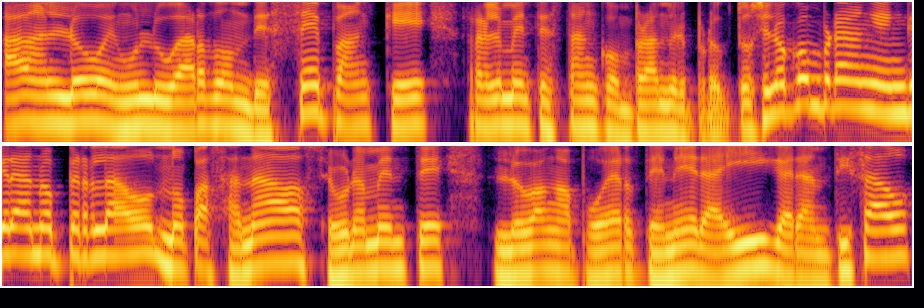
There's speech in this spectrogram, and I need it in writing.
háganlo en un lugar donde sepan que realmente están comprando el producto. Si lo compran en grano perlado, no pasa nada, seguramente lo van a poder tener ahí garantizado,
